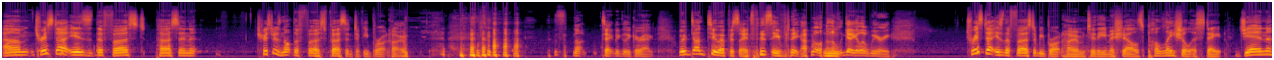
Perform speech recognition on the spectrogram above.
Um, Trista is the first person. Trista is not the first person to be brought home. it's not technically correct. We've done two episodes this evening. I'm, a- I'm getting a little weary. Trista is the first to be brought home to the Michel's palatial estate. Jen,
